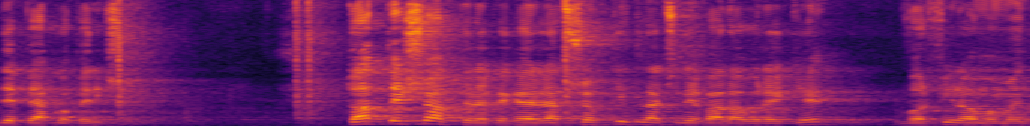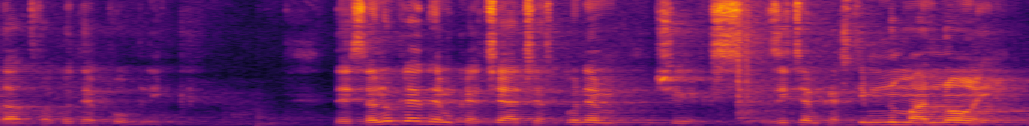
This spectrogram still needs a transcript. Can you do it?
de pe acoperiș. Toate șoaptele pe care le-ați șoptit la cineva la ureche, vor fi la un moment dat făcute public. Deci să nu credem că ceea ce spunem și zicem că știm numai noi,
